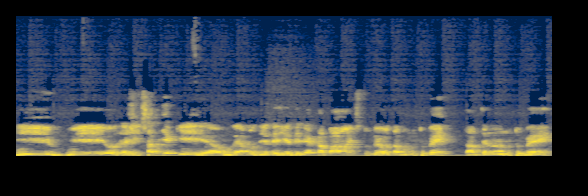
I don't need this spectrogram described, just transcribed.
e, e eu, a gente sabia que o level de energia dele ia acabar antes do meu, eu estava muito bem, estava treinando muito bem,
